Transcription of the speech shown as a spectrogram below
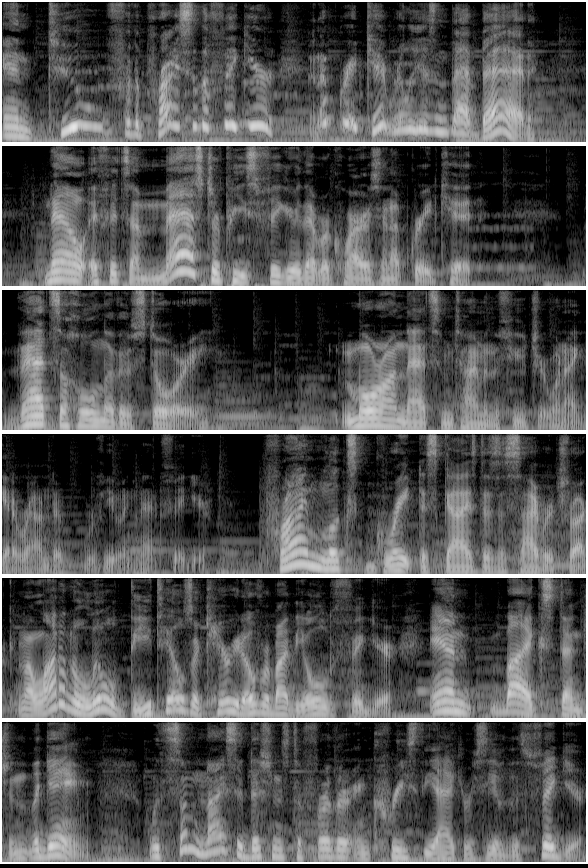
And two, for the price of the figure, an upgrade kit really isn't that bad. Now, if it's a masterpiece figure that requires an upgrade kit, that's a whole nother story. More on that sometime in the future when I get around to reviewing that figure. Prime looks great disguised as a Cybertruck, and a lot of the little details are carried over by the old figure, and, by extension, the game, with some nice additions to further increase the accuracy of this figure.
